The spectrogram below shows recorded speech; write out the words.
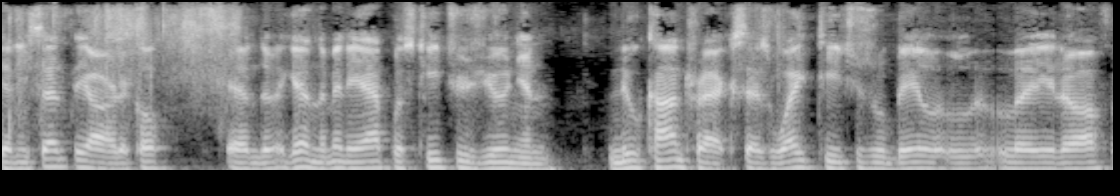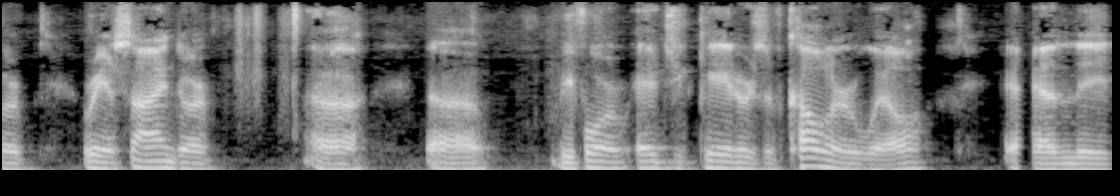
And he sent the article. And again, the Minneapolis Teachers Union new contract says white teachers will be laid off or reassigned or uh, uh, before educators of color will. And the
